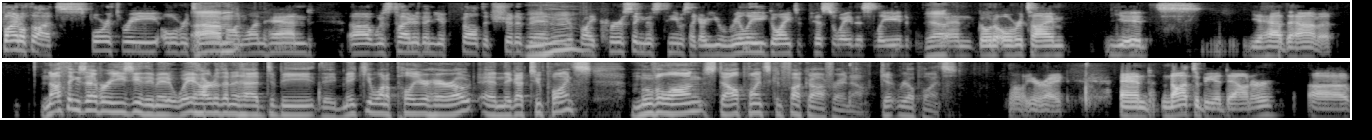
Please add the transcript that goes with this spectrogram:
final thoughts: four three overtime Um, on one hand uh, was tighter than you felt it should have been. Mhm. You're probably cursing this team. It's like, are you really going to piss away this lead Yeah. and go to overtime? It's you had to have it. Nothing's ever easy. They made it way harder than it had to be. They make you want to pull your hair out, and they got two points. Move along. Style points can fuck off right now. Get real points. No, you're right. And not to be a downer, uh,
